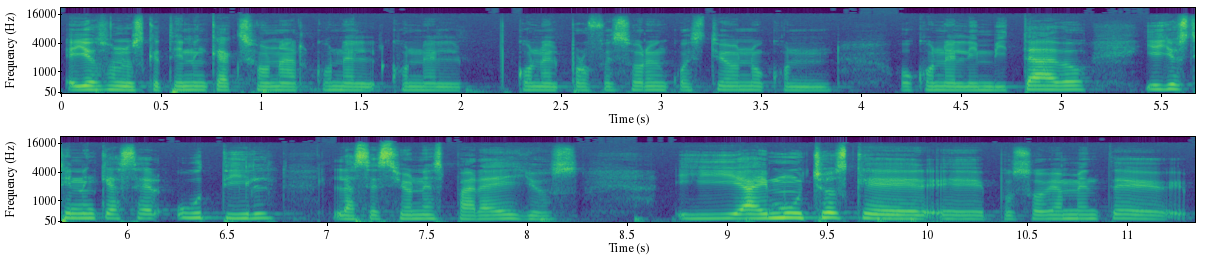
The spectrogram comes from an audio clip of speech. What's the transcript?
ellos son los que tienen que accionar con el, con el, con el profesor en cuestión o con, o con el invitado, y ellos tienen que hacer útil las sesiones para ellos. Y hay muchos que, eh, pues obviamente,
